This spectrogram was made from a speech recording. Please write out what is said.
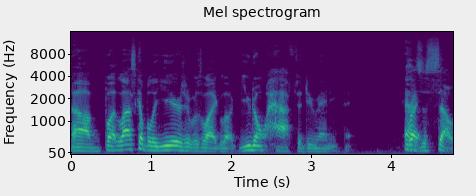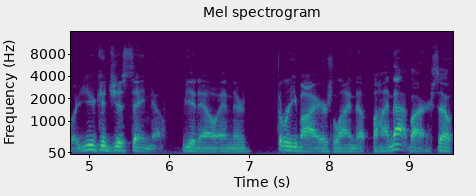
Uh, but last couple of years, it was like, look, you don't have to do anything. As Right. a seller, you could just say no, you know, and there's three buyers lined up behind that buyer. So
